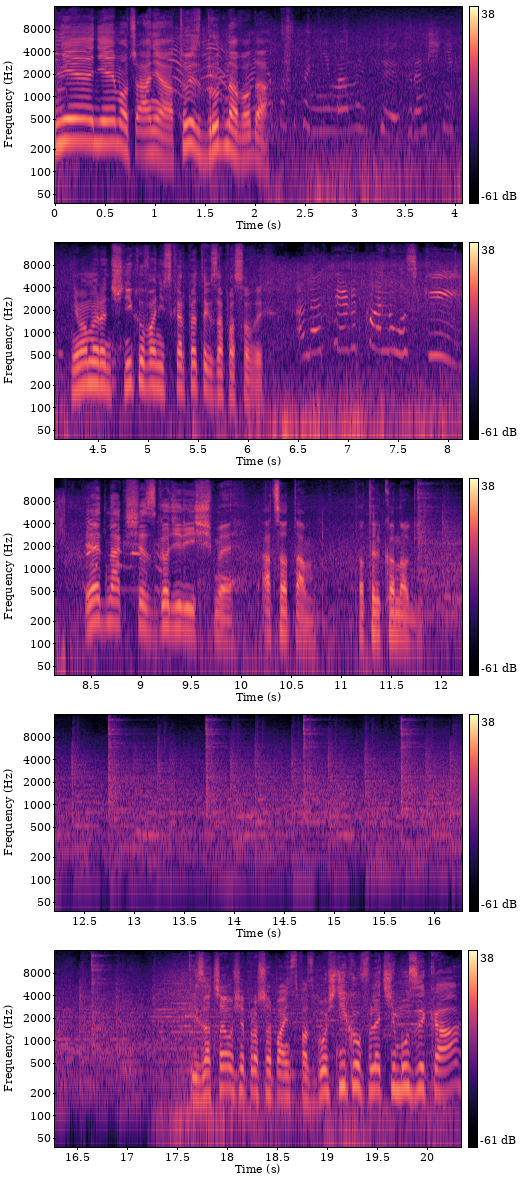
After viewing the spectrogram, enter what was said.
Nie, nie mocz, Ania, tu jest brudna woda. Nie mamy tych ręczników. Nie mamy ręczników ani skarpetek zapasowych. Ale tylko nóżki. Jednak się zgodziliśmy. A co tam? To tylko nogi. I zaczęło się, proszę Państwa, z głośników leci muzyka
